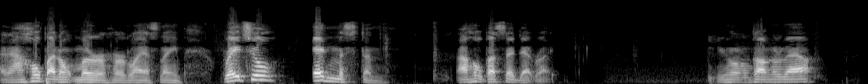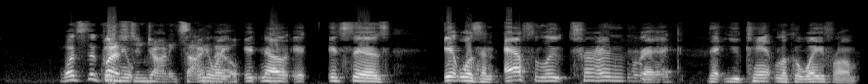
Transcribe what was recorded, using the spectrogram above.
and I hope I don't murder her last name, Rachel Edmiston. I hope I said that right. You know what I'm talking about? What's the question, Johnny Sino? Anyway, it no, it it says it was an absolute train wreck that you can't look away from.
